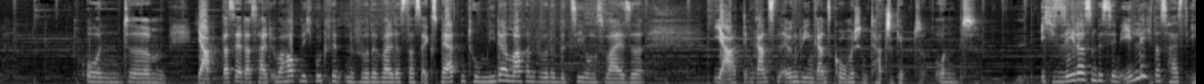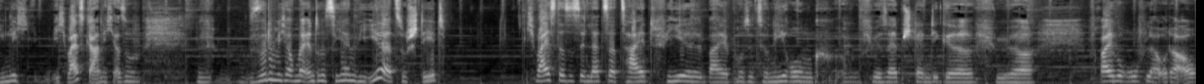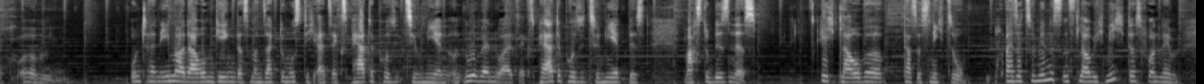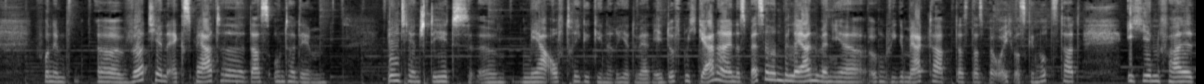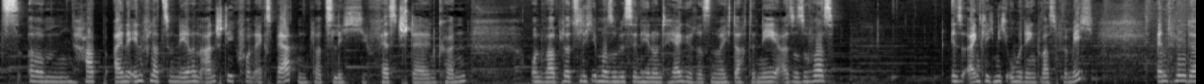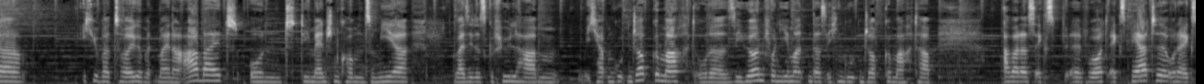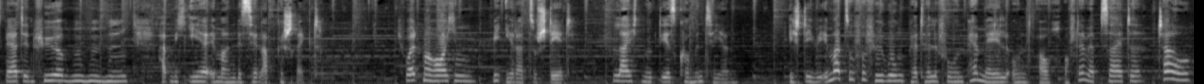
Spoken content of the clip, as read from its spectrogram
Und ähm, ja, dass er das halt überhaupt nicht gut finden würde, weil das das Expertentum niedermachen würde, beziehungsweise ja, dem Ganzen irgendwie einen ganz komischen Touch gibt. Und ich sehe das ein bisschen ähnlich, das heißt ähnlich, ich weiß gar nicht, also würde mich auch mal interessieren, wie ihr dazu steht. Ich weiß, dass es in letzter Zeit viel bei Positionierung ähm, für Selbstständige, für Freiberufler oder auch ähm, Unternehmer darum ging, dass man sagt, du musst dich als Experte positionieren und nur wenn du als Experte positioniert bist, machst du Business. Ich glaube, das ist nicht so. Also zumindest glaube ich nicht, dass von dem, von dem äh, Wörtchen Experte, das unter dem Bildchen steht, äh, mehr Aufträge generiert werden. Ihr dürft mich gerne eines Besseren belehren, wenn ihr irgendwie gemerkt habt, dass das bei euch was genutzt hat. Ich jedenfalls ähm, habe einen inflationären Anstieg von Experten plötzlich feststellen können und war plötzlich immer so ein bisschen hin und her gerissen, weil ich dachte, nee, also sowas ist eigentlich nicht unbedingt was für mich. Entweder ich überzeuge mit meiner Arbeit und die Menschen kommen zu mir, weil sie das Gefühl haben, ich habe einen guten Job gemacht oder sie hören von jemandem, dass ich einen guten Job gemacht habe. Aber das Ex äh, Wort Experte oder Expertin für hm, hm, hm, hat mich eher immer ein bisschen abgeschreckt. Ich wollte mal horchen, wie ihr dazu steht. Vielleicht mögt ihr es kommentieren. Ich stehe wie immer zur Verfügung per Telefon, per Mail und auch auf der Webseite. Ciao!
